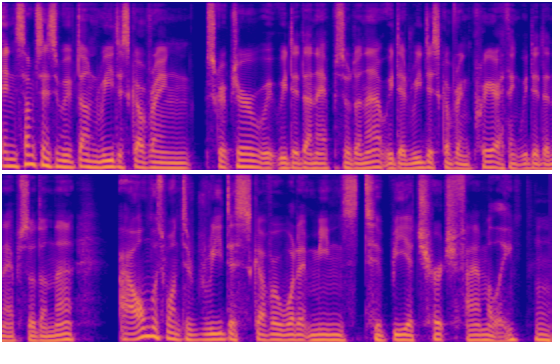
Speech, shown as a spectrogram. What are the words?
in some sense, we've done rediscovering scripture. We, we, did an episode on that. We did rediscovering prayer. I think we did an episode on that. I almost want to rediscover what it means to be a church family. Hmm.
